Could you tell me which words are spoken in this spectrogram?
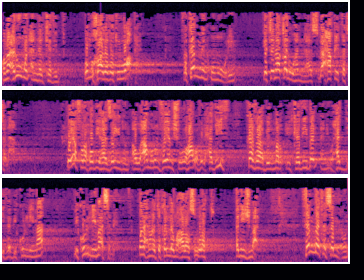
ومعلوم أن الكذب ومخالفة الواقع. فكم من أمور يتناقلها الناس لا حقيقة لها. ويفرح بها زيد أو عمرو فينشرها وفي الحديث كفى بالمرء كذبا أن يحدث بكل ما بكل ما سمع. ونحن نتكلم على صورة الإجمال ثمة سمع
